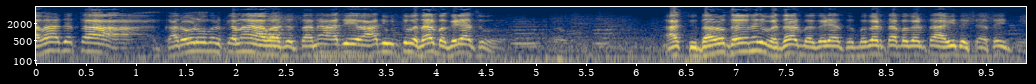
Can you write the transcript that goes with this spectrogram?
આવા જતા કરોડો વર્ષ પેલા આવા જતા હતા. આજે આજે ઉડતું વધારે બગડ્યા છો. આ સુધારો થયો નથી વધારે બગડ્યા છો. બગડતા બગડતા આવી દશા થઈ છે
